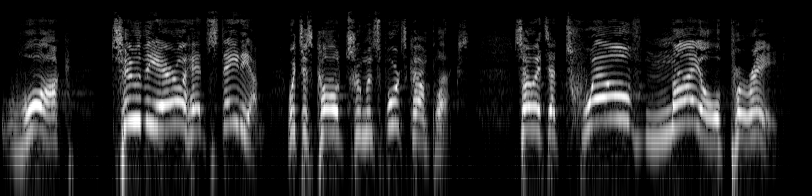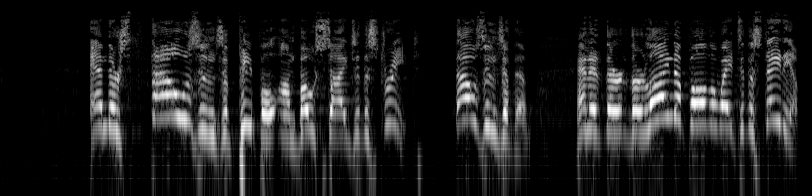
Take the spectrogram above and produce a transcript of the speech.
walk to the Arrowhead Stadium. which is called Truman Sports Complex. So it's a 12 mile parade. And there's thousands of people on both sides of the street. Thousands of them. And they're, they're lined up all the way to the stadium.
